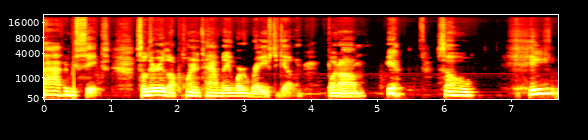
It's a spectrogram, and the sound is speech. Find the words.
five, maybe six. So there is a point in time when they were raised together. But um, yeah. So he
